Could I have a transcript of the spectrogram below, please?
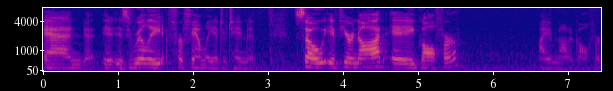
and it is really for family entertainment. So if you're not a golfer, I am not a golfer.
